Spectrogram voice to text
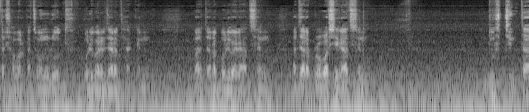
তা সবার কাছে অনুরোধ। পরিবারে যারা থাকেন, বা যারা পরিবারে আছেন, বা যারা প্রবাসীরা আছেন, দুশ্চিন্তা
